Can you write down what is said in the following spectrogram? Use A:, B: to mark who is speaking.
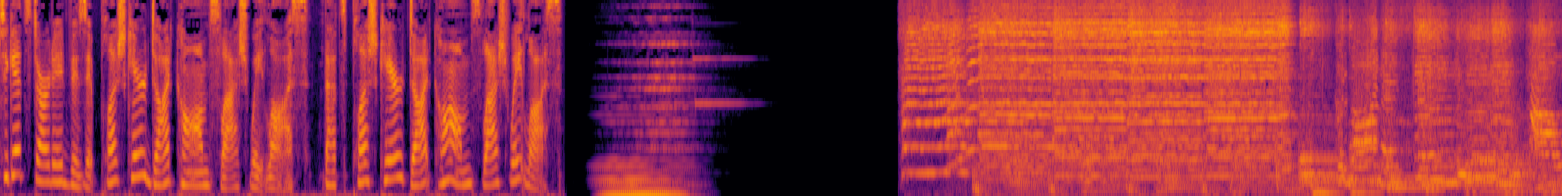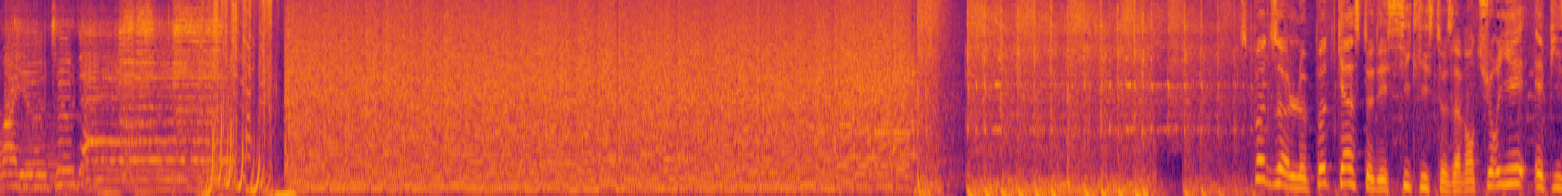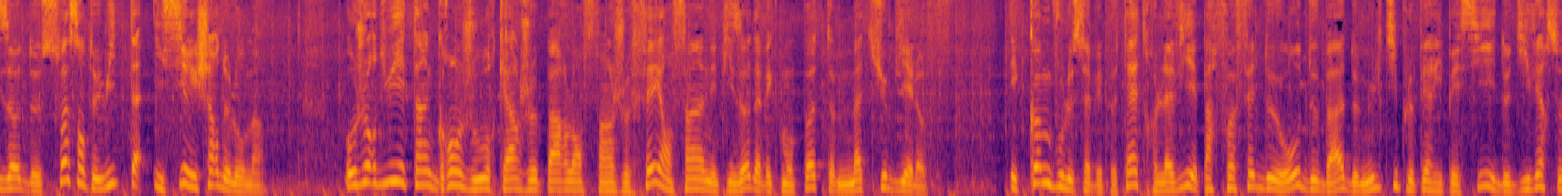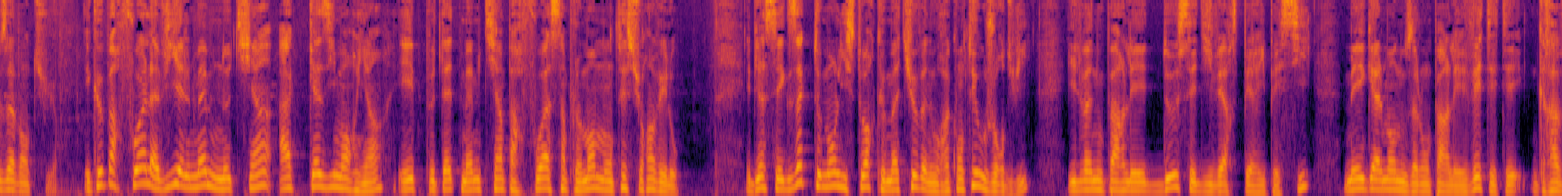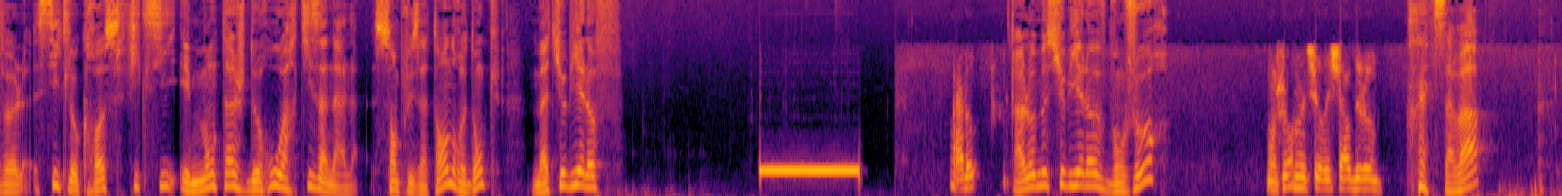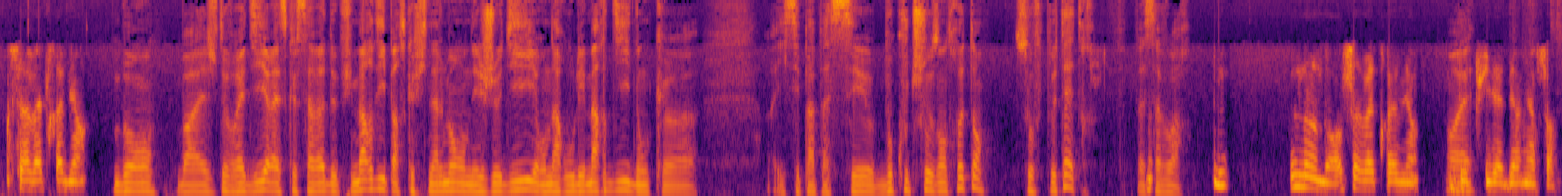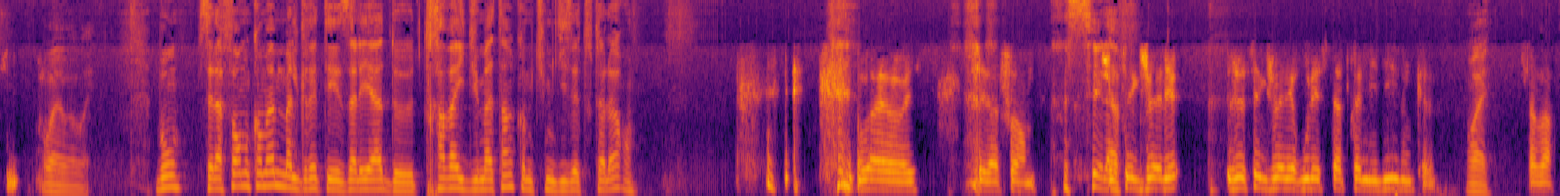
A: To get started, visit plushcare.com slash weight loss. That's plushcare.com slash weight loss.
B: Good morning. How are you today?
C: Spotzol, le podcast des cyclistes aventuriers, épisode 68, ici Richard Delhomme. Aujourd'hui est un grand jour car je parle enfin, je fais enfin un épisode avec mon pote Mathieu Bieloff. Et comme vous le savez peut-être, la vie est parfois faite de hauts, de bas, de multiples péripéties et de diverses aventures. Et que parfois la vie elle-même ne tient à quasiment rien et peut-être même tient parfois à simplement monter sur un vélo. Eh bien, c'est exactement l'histoire que Mathieu va nous raconter aujourd'hui. Il va nous parler de ces diverses péripéties, mais également nous allons parler VTT, gravel, cyclocross, fixie et montage de roues artisanales. Sans plus attendre, donc, Mathieu Bieloff.
D: Allô
C: Allô, monsieur Bieloff, bonjour.
D: Bonjour, monsieur Richard Delhomme.
C: Ça va?
D: Ça va très bien.
C: Bon, bah, je devrais dire, est-ce que ça va depuis mardi? Parce que finalement, on est jeudi, on a roulé mardi, donc euh, il s'est pas passé beaucoup de choses entre-temps. Sauf peut-être, va savoir.
D: Non, non, ça va très bien.
C: Ouais.
D: Depuis la dernière sortie.
C: Ouais, ouais, ouais. Bon, c'est la forme quand même, malgré tes aléas de travail du matin, comme tu me disais tout à l'heure
D: ouais, ouais, ouais. C'est la forme.
C: C'est
D: Je
C: la
D: sais que je vais aller, je sais que je vais aller rouler cet après-midi, donc euh,
C: Ouais.
D: Ça va.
